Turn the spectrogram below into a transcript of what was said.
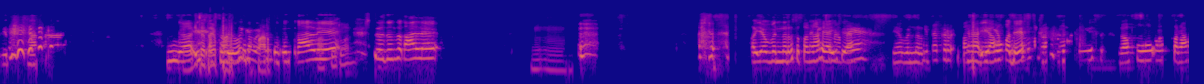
gitu. Nah. Enggak, Tadi Is, katanya part- part- setujun sekali. Part itu kan. Sekali. Mm-mm. Oh iya bener, setengah tapi ya, Is ya. ya Ya bener. kita ker Setengah, iya aku kerjanya nggak full, setengah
